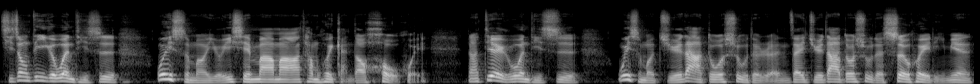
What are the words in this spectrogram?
其中第一个问题是，为什么有一些妈妈他们会感到后悔？那第二个问题是，为什么绝大多数的人在绝大多数的社会里面，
